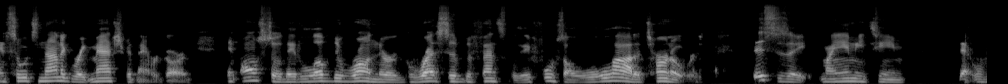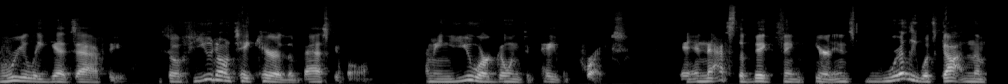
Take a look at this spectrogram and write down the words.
And so it's not a great matchup in that regard. And also, they love to run. They're aggressive defensively. They force a lot of turnovers. This is a Miami team that really gets after you. So if you don't take care of the basketball, I mean, you are going to pay the price. And that's the big thing here. And it's really what's gotten them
